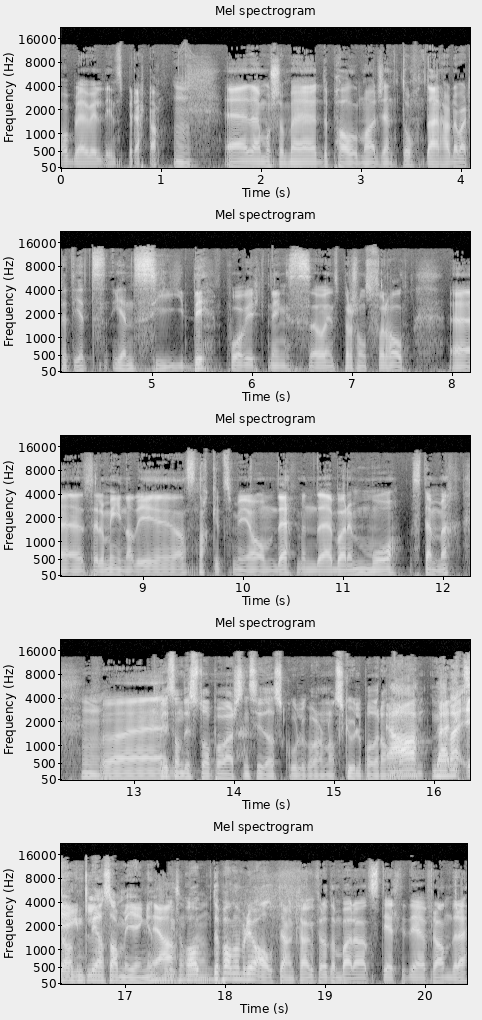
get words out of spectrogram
og ble veldig inspirert av. Mm. Eh, det er morsomt med De Palma Argento. Der har det vært et gjensidig påvirknings- og inspirasjonsforhold. Eh, selv om ingen av de har snakket så mye om det, men det bare må stemme. Mm. For, eh, Litt sånn de står på hver sin side av skolegården og skuler på hverandre. Ja, men det er er, sånn. egentlig av samme gjengen. ja, liksom. og De Palma blir jo alltid anklaget for at han bare har stjålet ideer fra andre.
